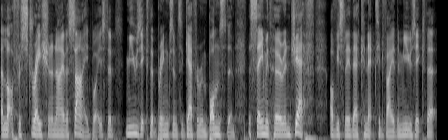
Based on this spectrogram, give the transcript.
a lot of frustration on either side, but it's the music that brings them together and bonds them. The same with her and Jeff. Obviously, they're connected via the music that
